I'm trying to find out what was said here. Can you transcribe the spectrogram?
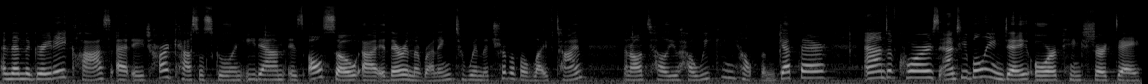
And then the grade 8 class at H. Hardcastle School in Edam is also, uh, they're in the running to win the trip of a lifetime. And I'll tell you how we can help them get there. And of course, Anti-Bullying Day or Pink Shirt Day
